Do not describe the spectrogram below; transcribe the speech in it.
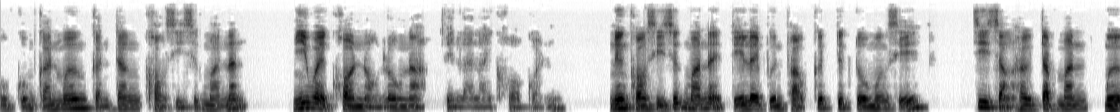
อุบกุมการเมืองกันตั้งของสีซึกมานั่น มีไว้คอหนองลงหน้าเป็นหลายๆคอก่อนหนึ่งของสีซึกมันในตีเลยปืนเผากึดตึกตัวเมืองสีจี้สั่งเฮาตับมันมือ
